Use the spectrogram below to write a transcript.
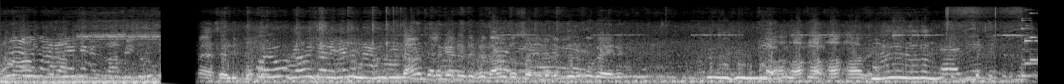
ਉਹ ਮਾਰਨੇ ਜੇ ਪੈਸੇ ਦੀ ਪਰ ਉਹ ਗਾਂ ਚਲੇ ਗਏ ਤੇ ਮੈਂ ਹੁਣ ਗਾਂ ਚਲ ਗਏ ਨੇ ਤੇ ਫਿਰ ਗਾਂ ਦੱਸੋ ਜਿਹਨਾਂ ਦੇ ਬਜ਼ੁਰਗ ਕੋ ਗਏ ਨੇ। ਆ ਆ ਆ ਆ ਵੇ। ਨਾ ਨਾ ਨਾ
